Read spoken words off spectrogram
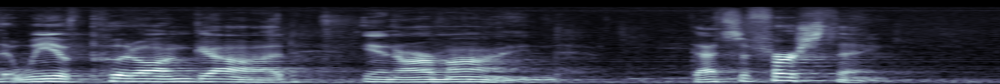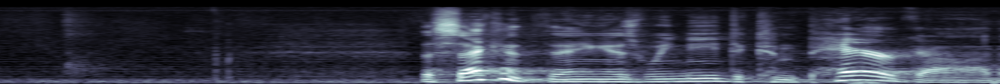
that we have put on God in our mind. That's the first thing. The second thing is we need to compare God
